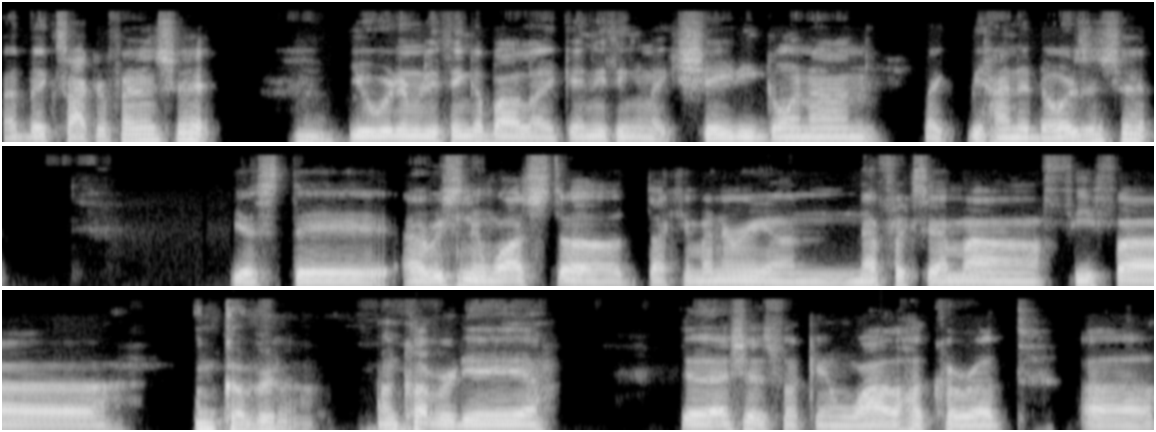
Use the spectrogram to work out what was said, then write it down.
a big soccer fan and shit, Hmm. you wouldn't really think about like anything like shady going on like behind the doors and shit. Yes, they. I recently watched a documentary on Netflix. Se llama FIFA Uncovered. Uncovered. Yeah, yeah, yeah. Yeah, that shit is fucking wild. How corrupt uh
